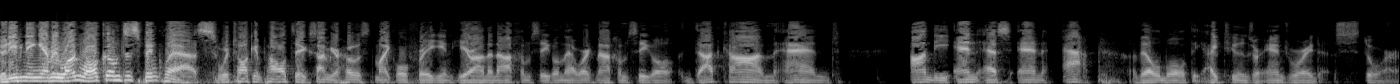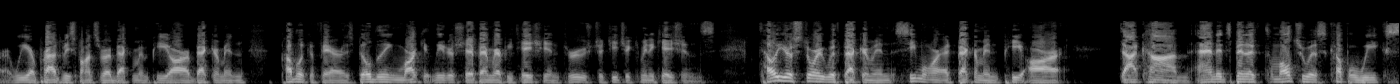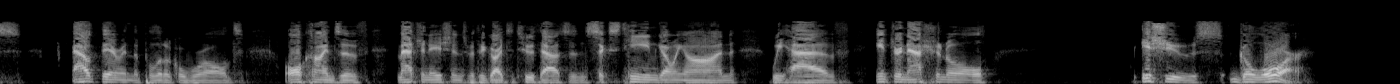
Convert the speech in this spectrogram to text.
Good evening, everyone. Welcome to Spin Class. We're talking politics. I'm your host, Michael Fragin, here on the Nachum Segal Network, NachumSegal.com, and on the NSN app, available at the iTunes or Android store. We are proud to be sponsored by Beckerman PR, Beckerman Public Affairs, building market leadership and reputation through strategic communications. Tell your story with Beckerman. See more at BeckermanPR.com. And it's been a tumultuous couple weeks out there in the political world, all kinds of machinations with regard to 2016 going on. We have international issues galore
